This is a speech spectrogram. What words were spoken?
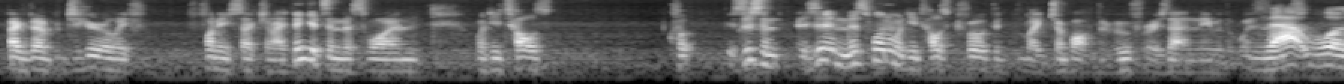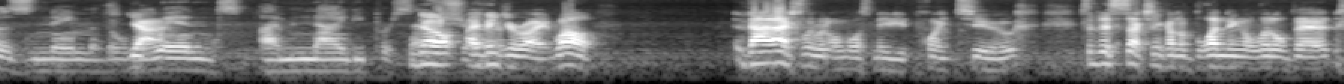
in fact, the particularly funny section, I think it's in this one, when he tells. Is this in? Is it in this one when he tells Kvothe to like jump off the roof, or is that in Name of the Wind? That was Name of the Yeah. Wind. I'm ninety percent. No, sure. I think you're right. Well, that actually would almost maybe point to to this section kind of blending a little bit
